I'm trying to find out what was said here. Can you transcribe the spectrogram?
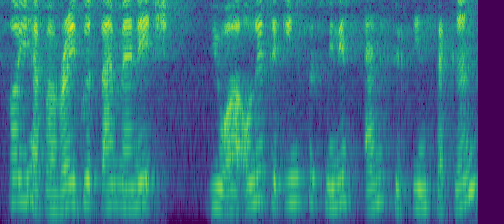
So you have a very good time managed. You are only taking 6 minutes and 15 seconds.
